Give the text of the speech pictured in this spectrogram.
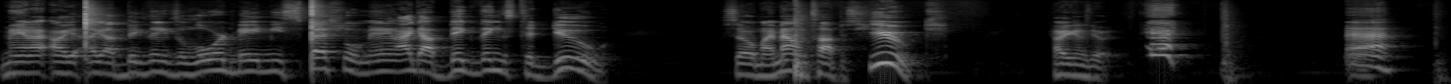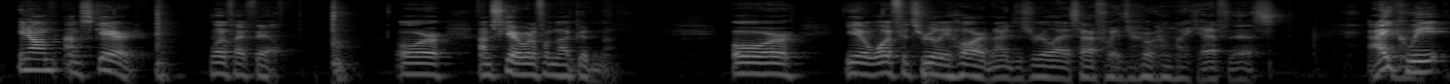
Man, I, I, I got big things. The Lord made me special, man. I got big things to do. So my mountaintop is huge. How are you gonna do it? Eh. Eh. You know, I'm, I'm scared. What if I fail? Or I'm scared, what if I'm not good enough? Or, you know, what if it's really hard and I just realize halfway through I'm like, F this. I quit,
